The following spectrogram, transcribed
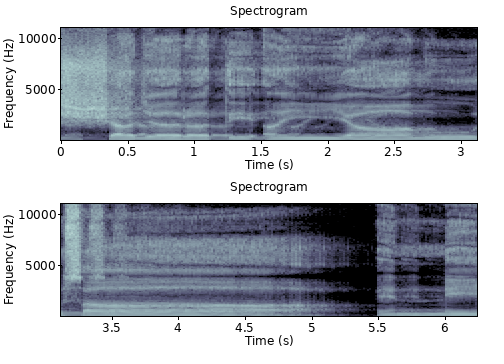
الشجرة أن يا موسى إني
